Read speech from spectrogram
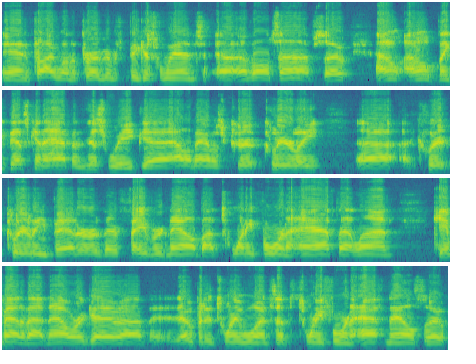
and probably one of the program's biggest wins uh, of all time. So I don't I don't think that's going to happen this week. Uh, Alabama's cl- clearly uh, clear, clearly better. They're favored now by 24 and a half. That line came out about an hour ago. Uh, it opened at 21. It's up to 24 and a half now. So.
